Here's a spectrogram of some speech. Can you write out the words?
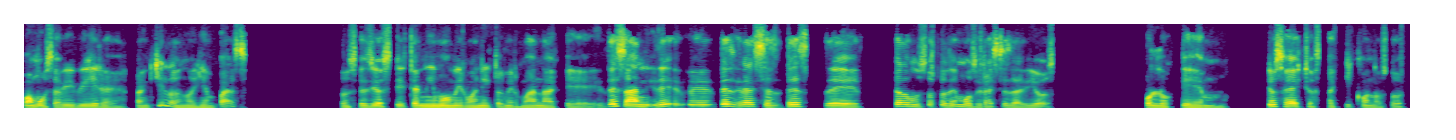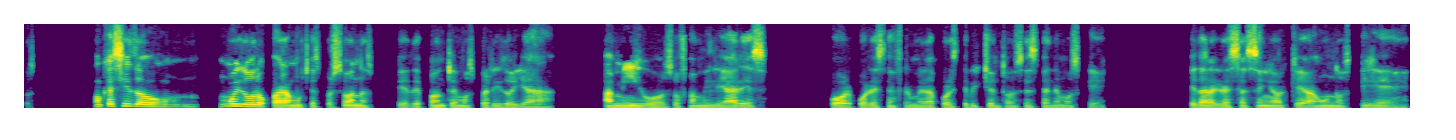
vamos a vivir eh, tranquilos, ¿no? Y en paz. Entonces yo sí te animo, mi hermanito, mi hermana, que des, de- gracias, des, de, todos nosotros demos gracias a Dios por lo que mm, Dios ha hecho hasta aquí con nosotros. Aunque ha sido muy duro para muchas personas, que de pronto hemos perdido ya amigos o familiares por, por esta enfermedad, por este bicho, entonces tenemos que, que dar gracias al Señor que aún nos sigue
